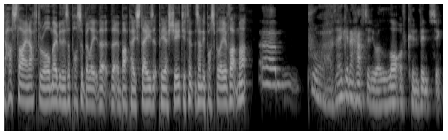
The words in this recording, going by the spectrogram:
hostile after all. Maybe there's a possibility that, that Mbappe stays at PSG. Do you think there's any possibility of that, Matt? Um, they're going to have to do a lot of convincing.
